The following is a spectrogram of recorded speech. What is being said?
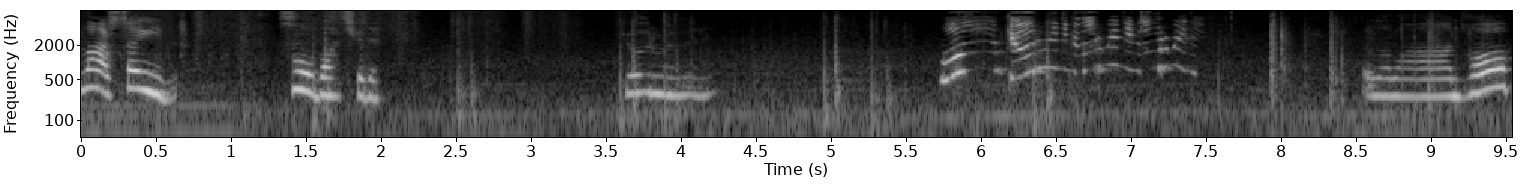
Varsa iyidir. O bahçede. Görme beni. Oo, görmedi görmedi görmedi. O zaman hop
